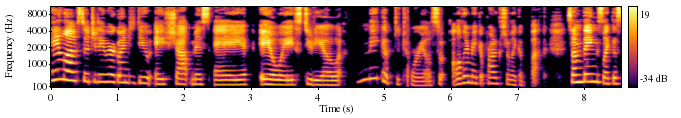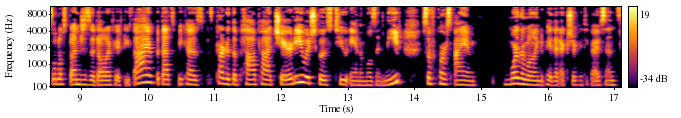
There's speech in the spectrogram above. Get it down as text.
Hey love, so today we're going to do a Shop Miss A AOA Studio makeup tutorial. So all their makeup products are like a buck. Some things like this little sponge is $1.55, but that's because it's part of the Paw Paw charity, which goes to animals in need. So of course I am more than willing to pay that extra 55 cents.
